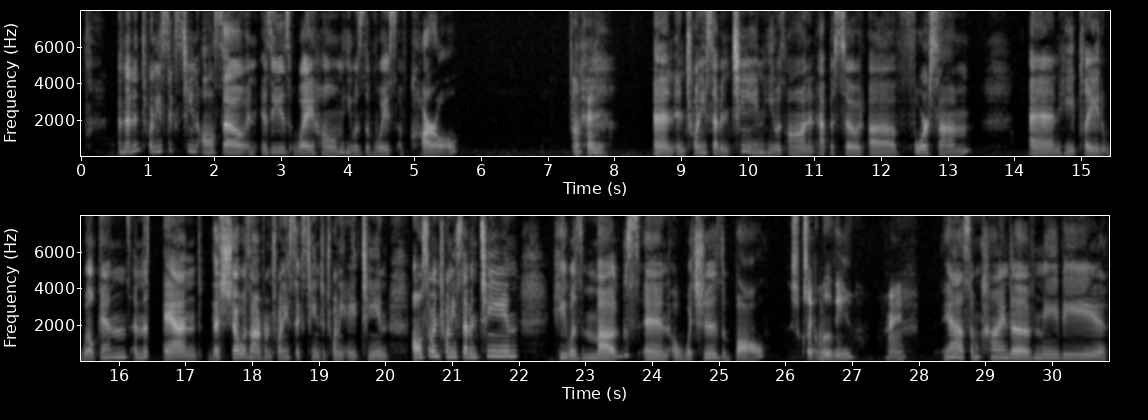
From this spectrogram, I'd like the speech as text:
and then in 2016 also in Izzy's Way Home, he was the voice of Carl. Okay. And in 2017, he was on an episode of Foursome and he played Wilkins. And this And this show was on from 2016 to 2018. Also in 2017, he was Mugs in A Witch's Ball. This looks like a movie, right? Yeah, some kind of maybe.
